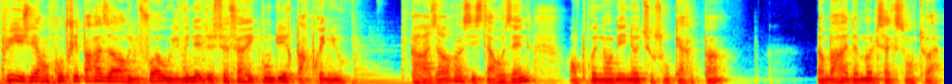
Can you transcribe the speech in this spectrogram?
puis je l'ai rencontré par hasard une fois où il venait de se faire éconduire par Prégnou. Par hasard, insista Rosen, en prenant des notes sur son carton. L'embarras de Moll s'accentua.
